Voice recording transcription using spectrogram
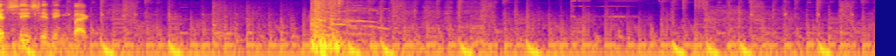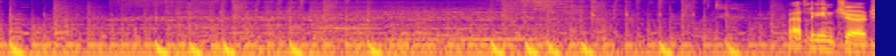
Okay, she's sitting back. Badly injured.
